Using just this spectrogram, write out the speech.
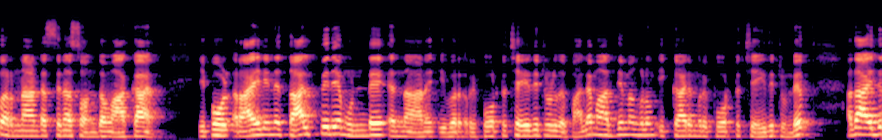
ഫെർണാണ്ടസിനെ സ്വന്തമാക്കാൻ ഇപ്പോൾ റായലിന് താല്പര്യമുണ്ട് എന്നാണ് ഇവർ റിപ്പോർട്ട് ചെയ്തിട്ടുള്ളത്. പല മാധ്യമങ്ങളും ഇക്കാര്യം റിപ്പോർട്ട് ചെയ്തിട്ടുണ്ട്. അതായത്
